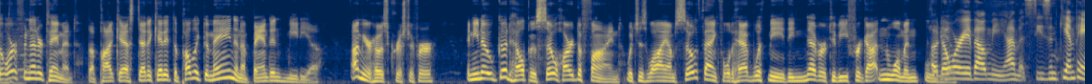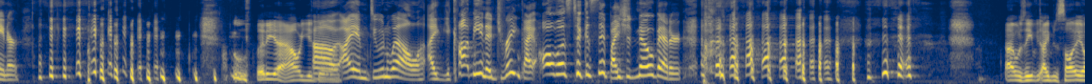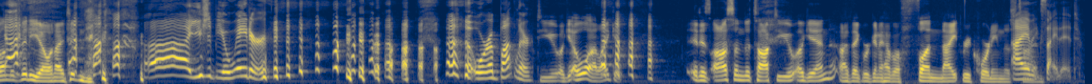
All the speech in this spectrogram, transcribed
To Orphan Entertainment, the podcast dedicated to public domain and abandoned media. I'm your host, Christopher, and you know, good help is so hard to find, which is why I'm so thankful to have with me the never to be forgotten woman, Lydia. Oh, don't worry about me. I'm a seasoned campaigner. Lydia, how are you doing? Uh, I am doing well. I, you caught me in a drink. I almost took a sip. I should know better. I was even I even saw you on the video, and I didn't. Ah, you should be a waiter or a butler. Do you again. Oh, I like it. it is awesome to talk to you again. I think we're going to have a fun night recording this time. I am excited.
